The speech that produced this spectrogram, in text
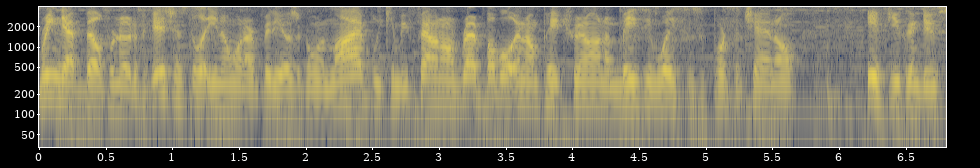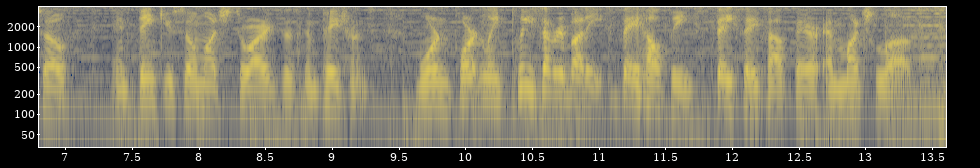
ring that bell for notifications to let you know when our videos are going live. We can be found on Redbubble and on Patreon. Amazing ways to support the channel if you can do so. And thank you so much to our existing patrons. More importantly, please everybody, stay healthy, stay safe out there, and much love.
